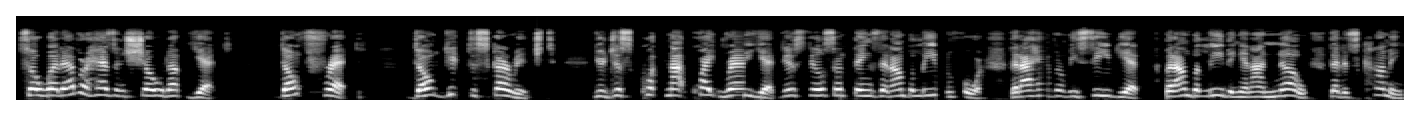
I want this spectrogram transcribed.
So whatever hasn't showed up yet, don't fret Don't get discouraged. You're just not quite ready yet. There's still some things that I'm believing for that I haven't received yet, but I'm believing and I know that it's coming.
